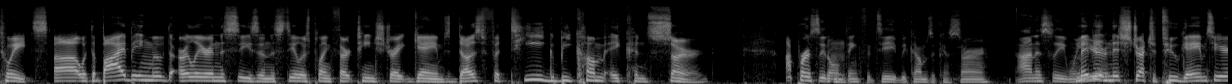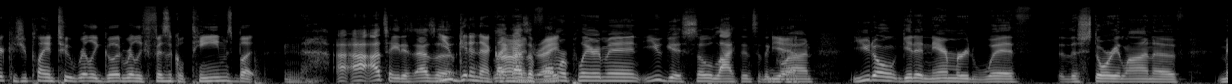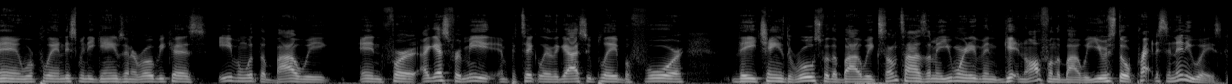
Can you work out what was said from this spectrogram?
tweets uh, with the bye being moved earlier in the season, the Steelers playing 13 straight games. Does fatigue become a concern? I personally don't think fatigue becomes a concern. Honestly, when Hmm. Maybe in this stretch of two games here, because you're playing two really good, really physical teams. But I, I, I'll tell you this: as a You get in that like as a right? former player, man, you get so locked into the Yeah. grind. You don't get enamored with the storyline of man, we're playing this many games in a row because even with the bye week, and for I guess for me in particular, the guys who played before they changed the rules for the bye week. Sometimes I mean you weren't even getting off on the bye week; you were still practicing anyways.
